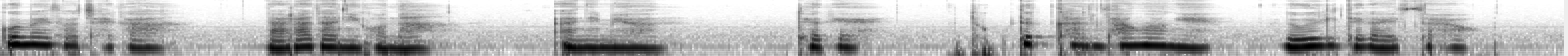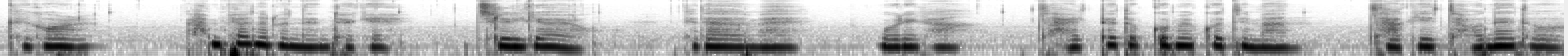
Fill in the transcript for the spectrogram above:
꿈에서 제가 날아다니거나 아니면 되게 독특한 상황에 놓일 때가 있어요. 그걸 한편으로는 되게 즐겨요. 그 다음에 우리가 잘 때도 꿈을 꾸지만 자기 전에도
